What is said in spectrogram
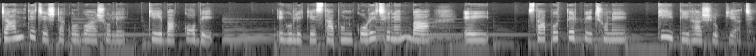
জানতে চেষ্টা করব আসলে কে বা কবে এগুলিকে স্থাপন করেছিলেন বা এই স্থাপত্যের পেছনে কি ইতিহাস লুকিয়ে আছে।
